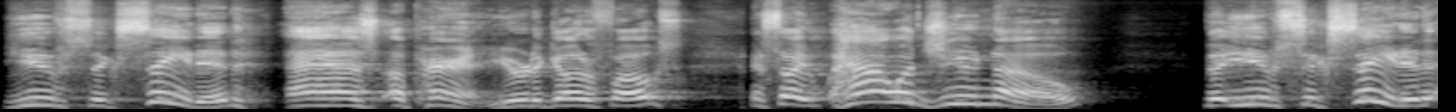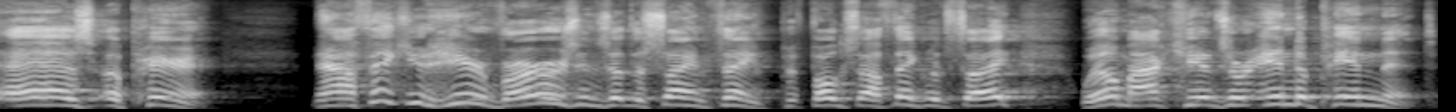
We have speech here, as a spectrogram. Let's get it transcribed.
you've succeeded as a parent? You were to go to folks and say, How would you know that you've succeeded as a parent? Now, I think you'd hear versions of the same thing. Folks, I think, would say, Well, my kids are independent.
